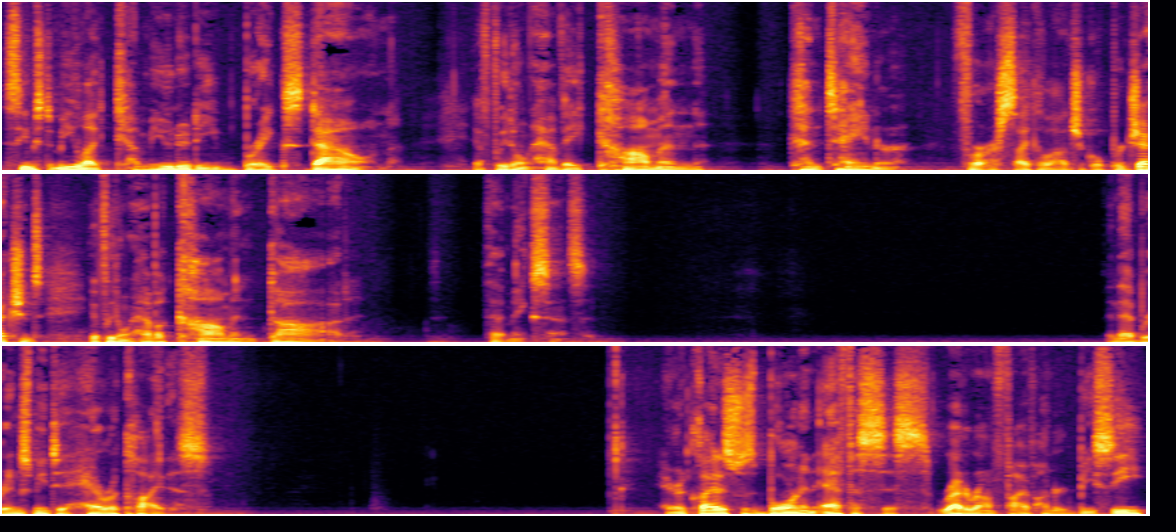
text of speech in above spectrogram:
seems to me like community breaks down if we don't have a common container for our psychological projections, if we don't have a common God. That makes sense. And that brings me to Heraclitus. Heraclitus was born in Ephesus right around 500 BC.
